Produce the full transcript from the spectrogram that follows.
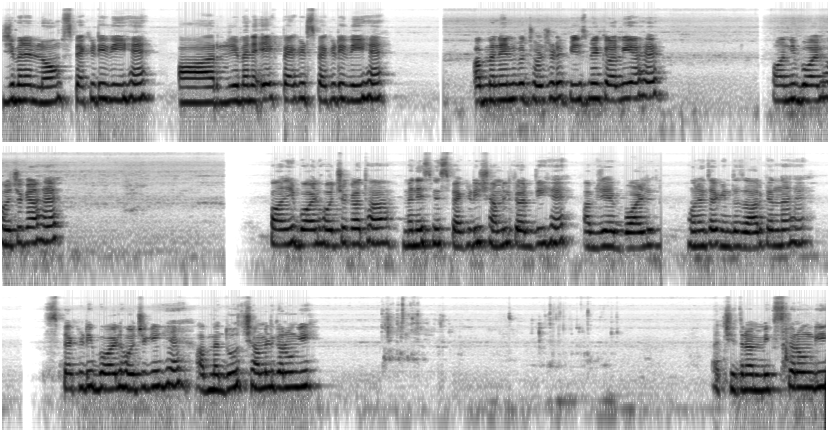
ये मैंने लॉन्ग स्पैकेटी ली है और ये मैंने एक पैकेट स्पैकेटी ली है। अब मैंने इनको छोटे छोटे पीस में कर लिया है। पानी बॉयल हो चुका है। पानी बॉयल हो चुका था। मैंने इसमें स्पैकेटी शामिल कर दी है। अब ये बॉयल होने तक इंतज़ार करना है। स्पैकेटी बॉयल हो चुकी हैं। अब मैं दूध शामिल करूँगी। अच्छी तरह मिक्स करूँगी।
